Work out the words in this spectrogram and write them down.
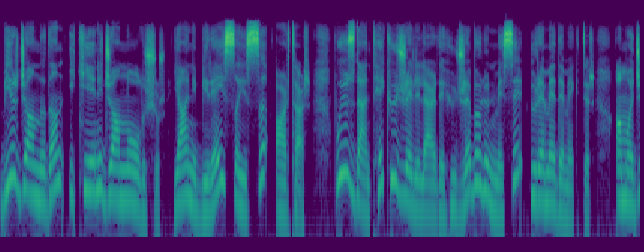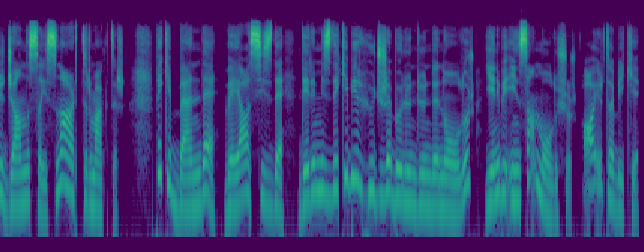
bir canlıdan iki yeni canlı oluşur. Yani birey sayısı artar. Bu yüzden tek hücrelilerde hücre bölünmesi üreme demektir. Amacı canlı sayısını arttırmaktır. Peki bende veya sizde derimizdeki bir hücre bölündüğünde ne olur? Yeni bir insan mı oluşur? Hayır tabii ki.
